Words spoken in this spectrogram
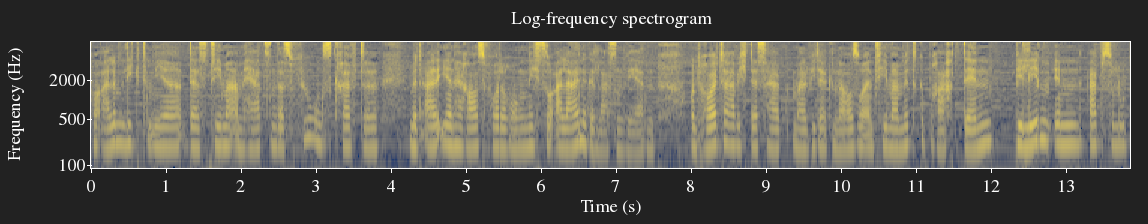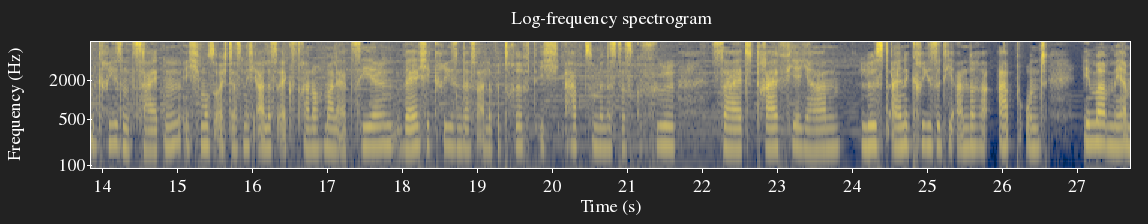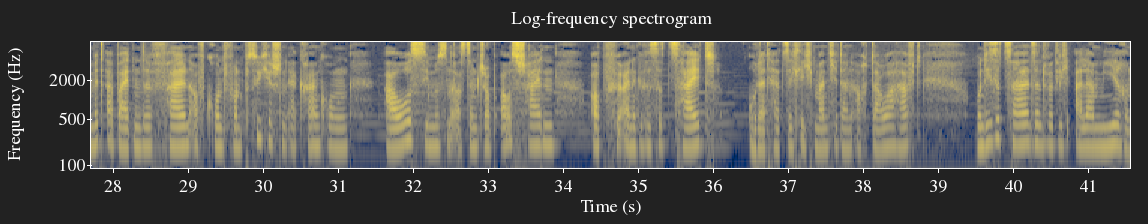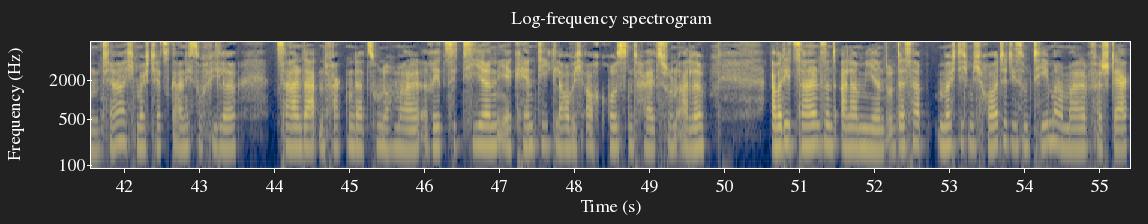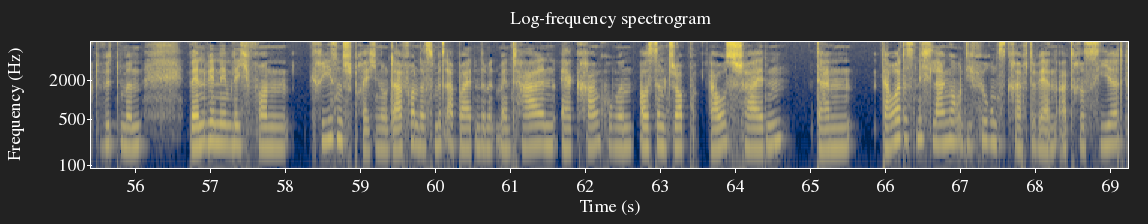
Vor allem liegt mir das Thema am Herzen, dass Führungskräfte mit all ihren Herausforderungen nicht so alleine gelassen werden. Und heute habe ich deshalb mal wieder genauso ein Thema mitgebracht, denn wir leben in absoluten Krisenzeiten. Ich muss euch das nicht alles extra nochmal erzählen, welche Krisen das alle betrifft. Ich habe zumindest das Gefühl, seit drei, vier Jahren löst eine Krise die andere ab und Immer mehr Mitarbeitende fallen aufgrund von psychischen Erkrankungen aus. Sie müssen aus dem Job ausscheiden, ob für eine gewisse Zeit oder tatsächlich manche dann auch dauerhaft. Und diese Zahlen sind wirklich alarmierend. Ja, ich möchte jetzt gar nicht so viele Zahlen, Daten, Fakten dazu nochmal rezitieren. Ihr kennt die, glaube ich, auch größtenteils schon alle. Aber die Zahlen sind alarmierend und deshalb möchte ich mich heute diesem Thema mal verstärkt widmen, wenn wir nämlich von Krisen sprechen und davon, dass Mitarbeitende mit mentalen Erkrankungen aus dem Job ausscheiden, dann dauert es nicht lange und die Führungskräfte werden adressiert.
